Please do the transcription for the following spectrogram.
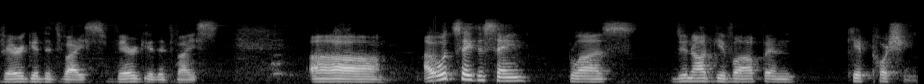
very good advice. Very good advice. Uh, I would say the same. Plus, do not give up and keep pushing.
